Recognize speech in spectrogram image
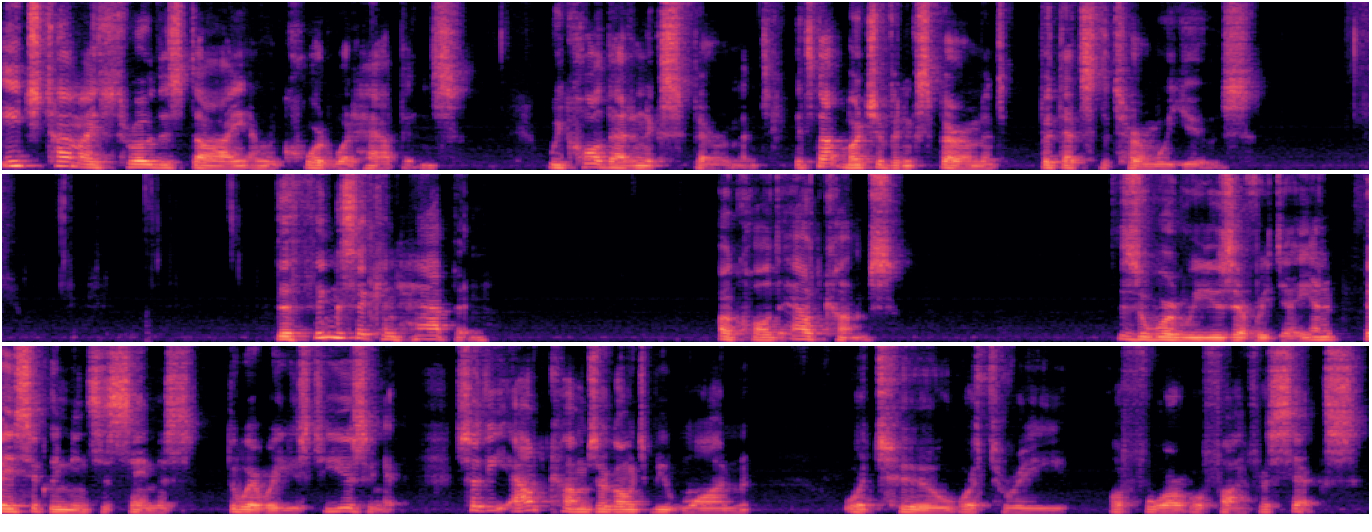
each time I throw this die and record what happens, we call that an experiment. It's not much of an experiment, but that's the term we use. The things that can happen are called outcomes. This is a word we use every day, and it basically means the same as the way we're used to using it. So the outcomes are going to be 1, or 2, or 3, or 4, or 5, or 6.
